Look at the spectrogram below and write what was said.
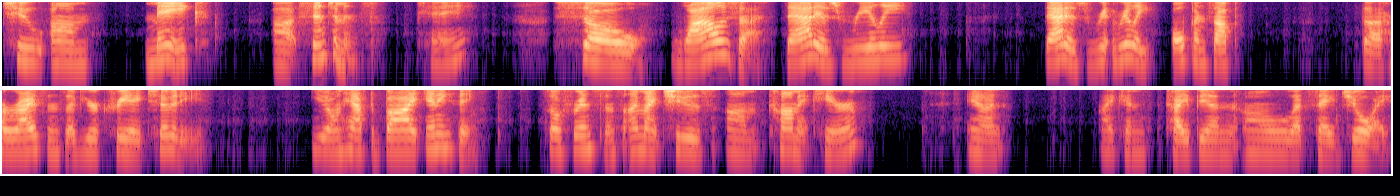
to um, make uh, sentiments, okay? So, wowza, that is really, that is re really opens up the horizons of your creativity. You don't have to buy anything. So for instance, I might choose um, comic here and I can type in, oh, let's say joy.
